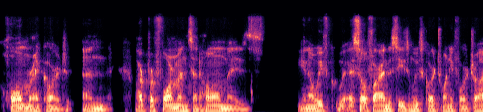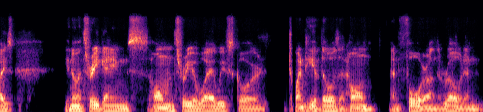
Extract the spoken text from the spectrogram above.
home record and our performance at home is, you know, we've so far in the season we've scored 24 tries. You know, in three games, home and three away, we've scored 20 of those at home and four on the road. And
